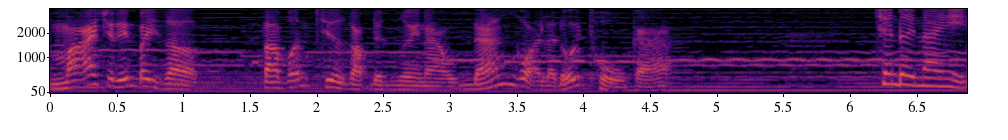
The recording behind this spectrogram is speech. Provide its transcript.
Mãi cho đến bây giờ Ta vẫn chưa gặp được người nào đáng gọi là đối thủ cả. Trên đời này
